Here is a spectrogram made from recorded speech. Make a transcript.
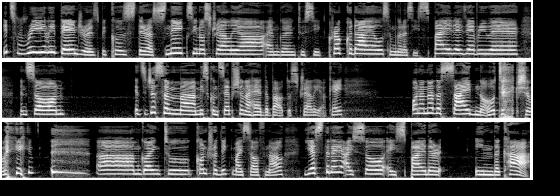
it's really dangerous because there are snakes in Australia. I'm going to see crocodiles, I'm going to see spiders everywhere, and so on. It's just some uh, misconception I had about Australia, okay? On another side note, actually. Uh, I'm going to contradict myself now. Yesterday, I saw a spider in the car.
